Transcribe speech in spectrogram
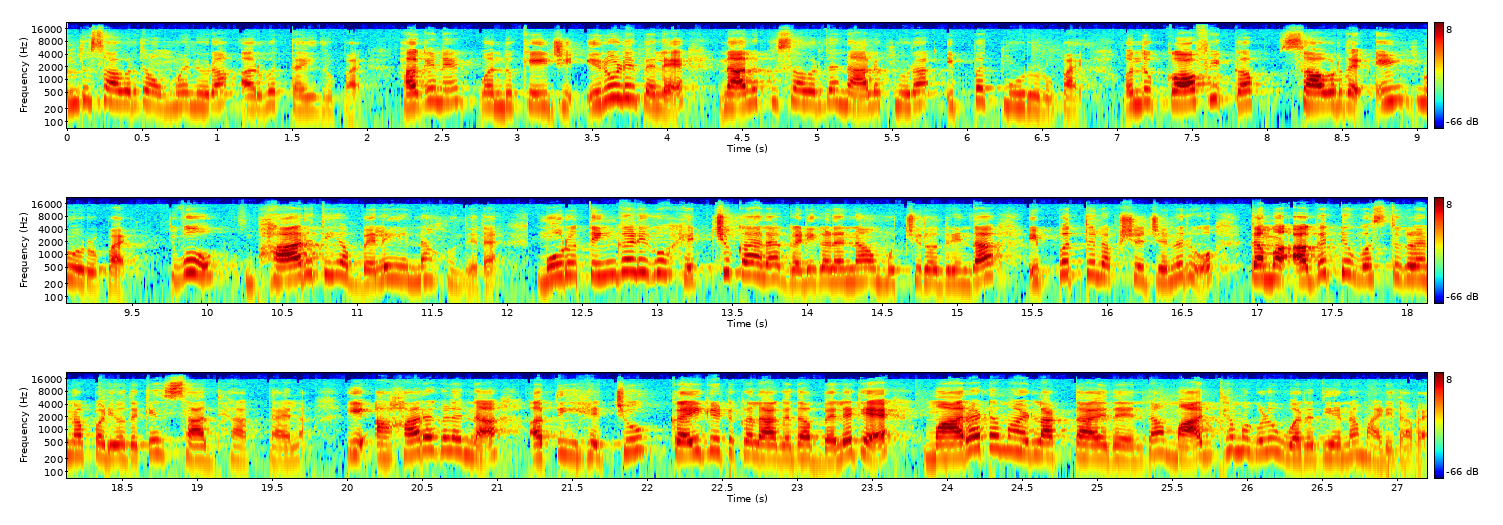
ಒಂದು ಸಾವಿರದ ಒಂಬೈನೂರ ಅರವತ್ತೈದು ರೂಪಾಯಿ, ಹಾಗೆಯೇ ಒಂದು ಕೆ ಜಿ ಈರುಳ್ಳಿ ಬೆಲೆ ನಾಲ್ಕು ಸಾವಿರದ ನಾಲ್ಕುನೂರ ಇಪ್ಪತ್ತ್ಮೂರು ರೂಪಾಯಿ ಒಂದು ಕಾಫಿ ಕಪ್ ಸಾವಿರದ ಎಂಟುನೂರು ರೂಪಾಯಿ. ಇವು ಭಾರತೀಯ ಬೆಲೆಯನ್ನ ಹೊಂದಿದೆ. ಮೂರು ತಿಂಗಳಿಗೂ ಹೆಚ್ಚು ಕಾಲ ಗಡಿಗಳನ್ನು ಮುಚ್ಚಿರೋದ್ರಿಂದ ಇಪ್ಪತ್ತು ಲಕ್ಷ ಜನರು ತಮ್ಮ ಅಗತ್ಯ ವಸ್ತುಗಳನ್ನು ಪಡೆಯೋದಕ್ಕೆ ಸಾಧ್ಯ ಆಗ್ತಾ ಇಲ್ಲ. ಈ ಆಹಾರಗಳನ್ನು ಅತಿ ಹೆಚ್ಚು ಕೈಗೆಟುಕಲಾಗದ ಬೆಲೆಗೆ ಮಾರಾಟ ಮಾಡಲಾಗ್ತಾ ಇದೆ ಅಂತ ಮಾಧ್ಯಮಗಳು ವರದಿಯನ್ನ ಮಾಡಿದಾವೆ.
